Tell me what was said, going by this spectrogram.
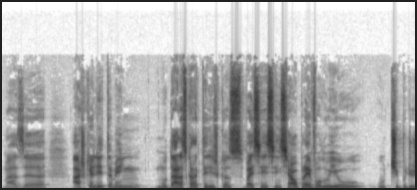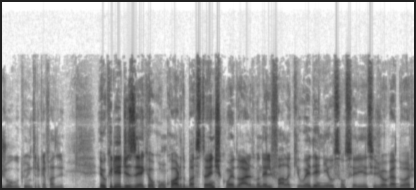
Mas uh, acho que ali também mudar as características vai ser essencial para evoluir o, o tipo de jogo que o Inter quer fazer. Eu queria dizer que eu concordo bastante com o Eduardo quando ele fala que o Edenilson seria esse jogador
